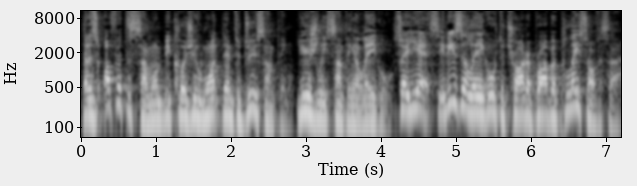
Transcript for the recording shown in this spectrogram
that is offered to someone because you want them to do something, usually something illegal. So, yes, it is illegal to try to bribe a police officer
